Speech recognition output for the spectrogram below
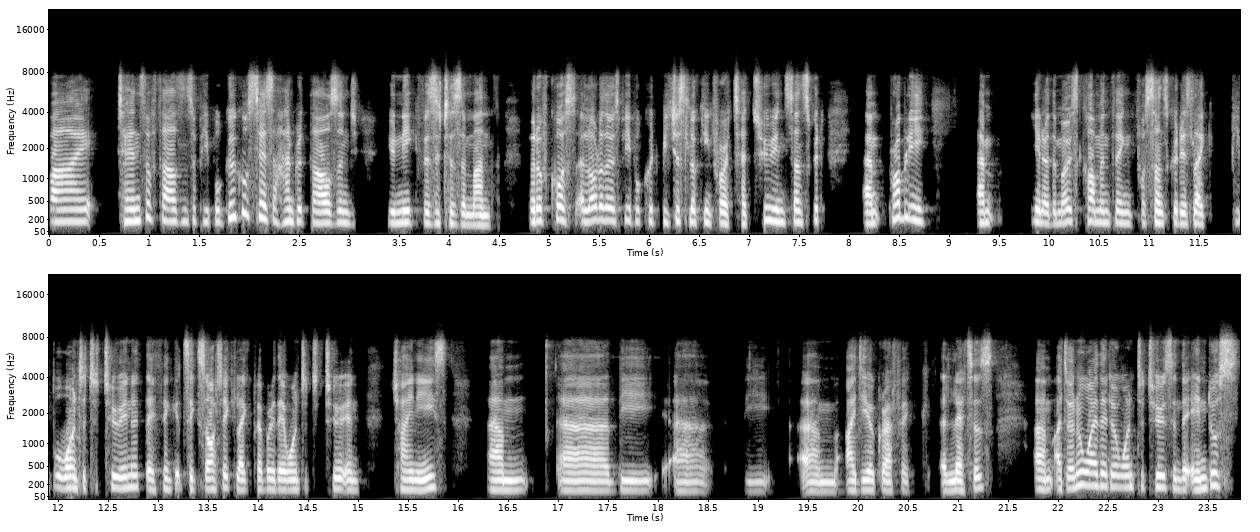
by tens of thousands of people. Google says 100,000 unique visitors a month. But of course, a lot of those people could be just looking for a tattoo in Sanskrit. Um, probably, um, you know, the most common thing for Sanskrit is like people want a tattoo in it. They think it's exotic, like probably they want a tattoo in Chinese. Um, uh, the uh, the um, ideographic letters. Um, I don't know why they don't want tattoos in the Indus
